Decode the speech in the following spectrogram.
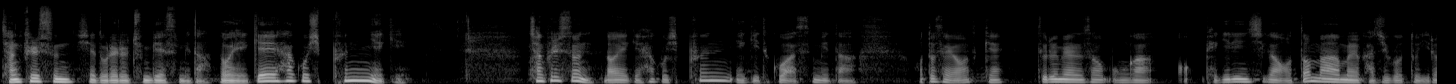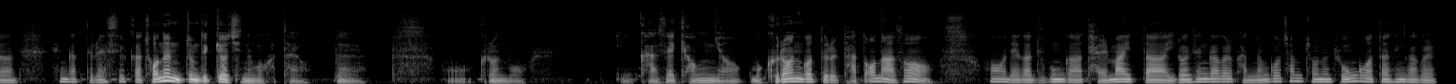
장필순 씨의 노래를 준비했습니다. 너에게 하고 싶은 얘기. 장필순, 너에게 하고 싶은 얘기 듣고 왔습니다. 어떠세요? 이렇게 들으면서 뭔가 어, 백일인 씨가 어떤 마음을 가지고 또 이런 생각들을 했을까? 저는 좀 느껴지는 것 같아요. 네. 어, 그런 뭐, 이 가수의 경력, 뭐 그런 것들을 다 떠나서, 어, 내가 누군가 닮아 있다, 이런 생각을 갖는 거 참 저는 좋은 것 같다는 생각을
